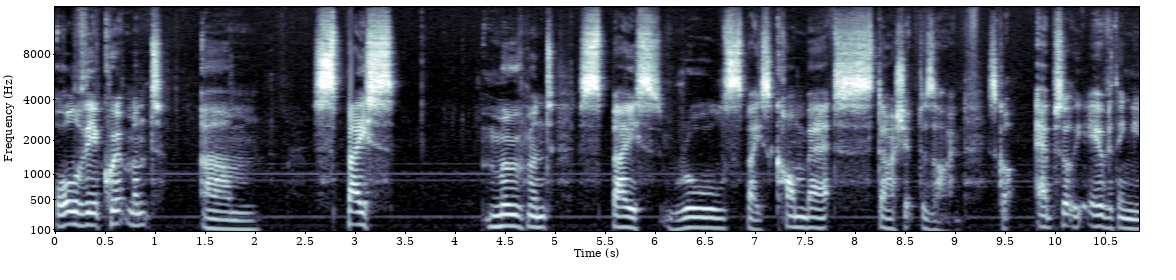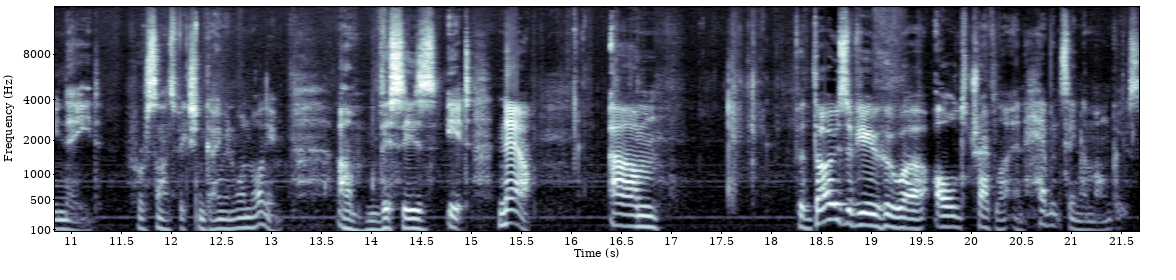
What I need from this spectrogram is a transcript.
all of the equipment, um, space movement, space rules, space combat, starship design. It's got absolutely everything you need for a science fiction game in one volume. Um, this is it. Now, um, for those of you who are old traveller and haven't seen the Mongoose,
